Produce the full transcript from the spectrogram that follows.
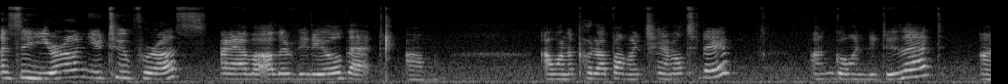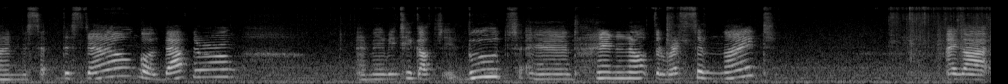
it's a year on YouTube for us. I have another video that um, I want to put up on my channel today. I'm going to do that. I'm going to set this down, go to the bathroom, and maybe take off these boots and hanging out the rest of the night. I got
